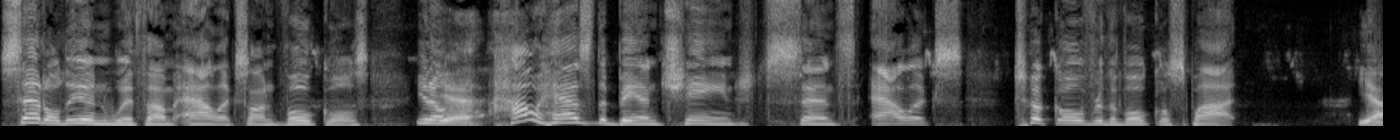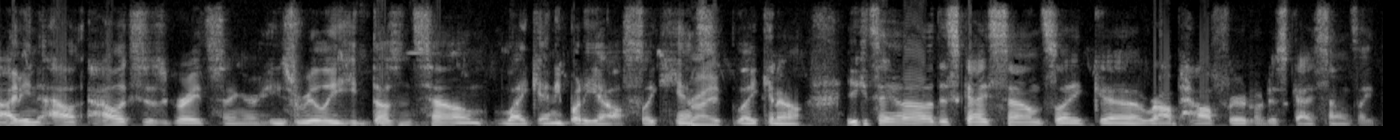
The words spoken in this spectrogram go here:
settled in with um Alex on vocals. You know, yeah. how has the band changed since Alex took over the vocal spot? Yeah, I mean, Al- Alex is a great singer. He's really he doesn't sound like anybody else. Like he can't right. like you know you could say oh this guy sounds like uh, Rob Halford or this guy sounds like,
